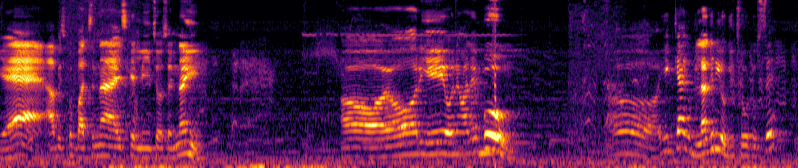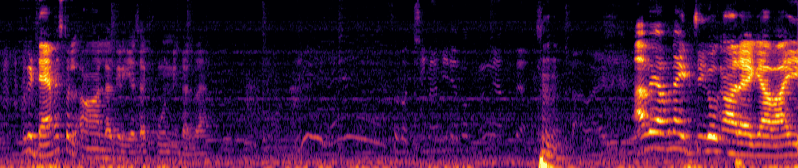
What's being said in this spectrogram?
ये अब इसको बचना है इसके लीचों से। नहीं! और ये होने वाले बूम। ये क्या लग रही होगी चोट उससे? क्योंकि डैमेज तो आ, हाँ, लग रही है सर खून निकल रहा है। अबे अपना इच्छी को कहा रह गया भाई?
